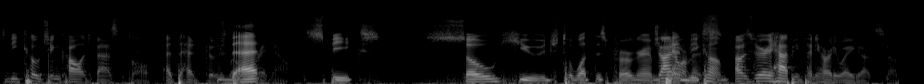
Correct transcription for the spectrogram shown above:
to be coaching college basketball at the head coach level That right now. speaks so huge to what this program Ginormous. can become. I was very happy Penny Hardaway got snubbed.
